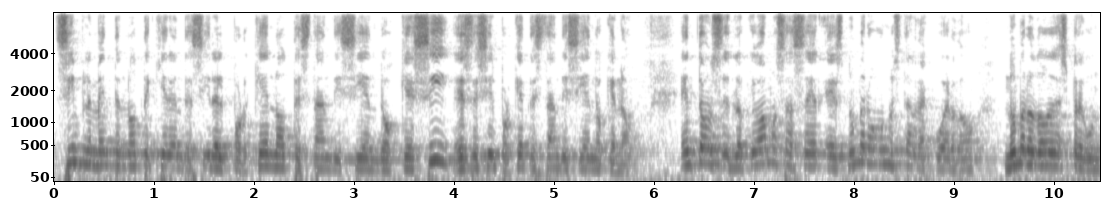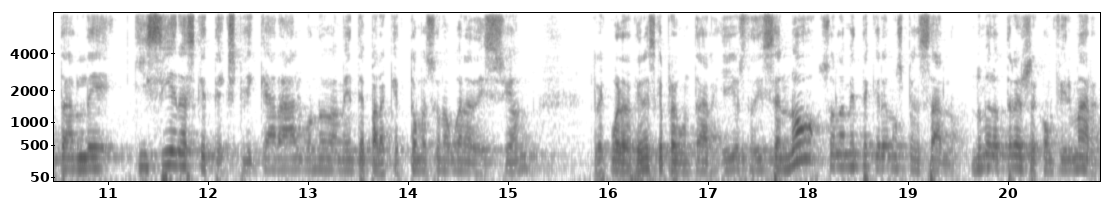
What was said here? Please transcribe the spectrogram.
Simplemente no te quieren decir el por qué no te están diciendo que sí. Es decir, por qué te están diciendo que no. Entonces, lo que vamos a hacer es, número uno, estar de acuerdo. Número dos, es preguntarle, ¿quisieras que te explicara algo nuevamente para que tomes una buena decisión? Recuerda, tienes que preguntar y ellos te dicen, no, solamente queremos pensarlo. Número tres, reconfirmar.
